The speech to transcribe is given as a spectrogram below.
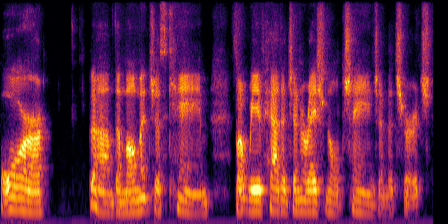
or um, the moment just came, but we've had a generational change in the church,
